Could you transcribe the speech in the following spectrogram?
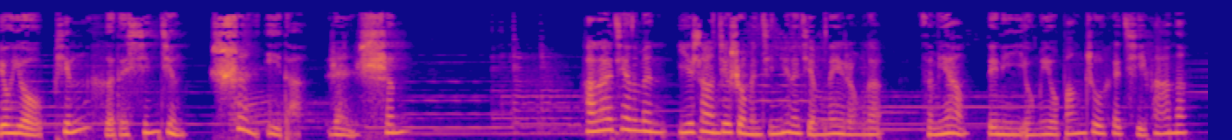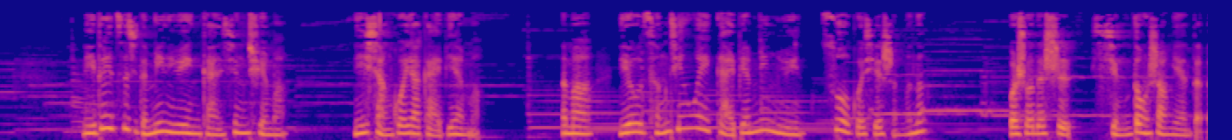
拥有平和的心境、顺意的人生。好了，亲爱的们，以上就是我们今天的节目内容了。怎么样？对你有没有帮助和启发呢？你对自己的命运感兴趣吗？你想过要改变吗？那么你又曾经为改变命运做过些什么呢？我说的是行动上面的。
